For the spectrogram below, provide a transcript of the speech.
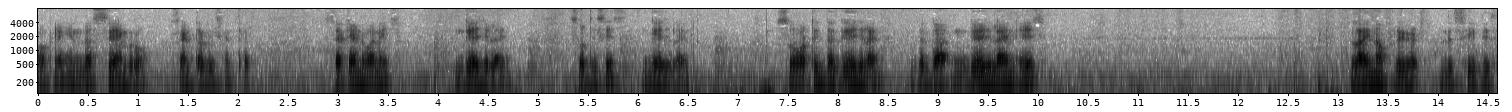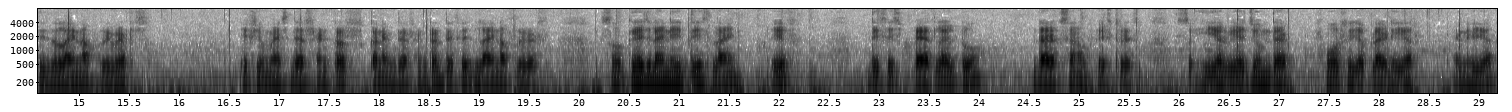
okay in the same row center to center. Second one is gauge line. So this is gauge line. So what is the gauge line? The gauge line is line of rivets this see this is the line of rivets if you match their centers connect their center this is line of rivets so gauge line is this line. If this is parallel to direction of stress so here we assume that force is applied here and here.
